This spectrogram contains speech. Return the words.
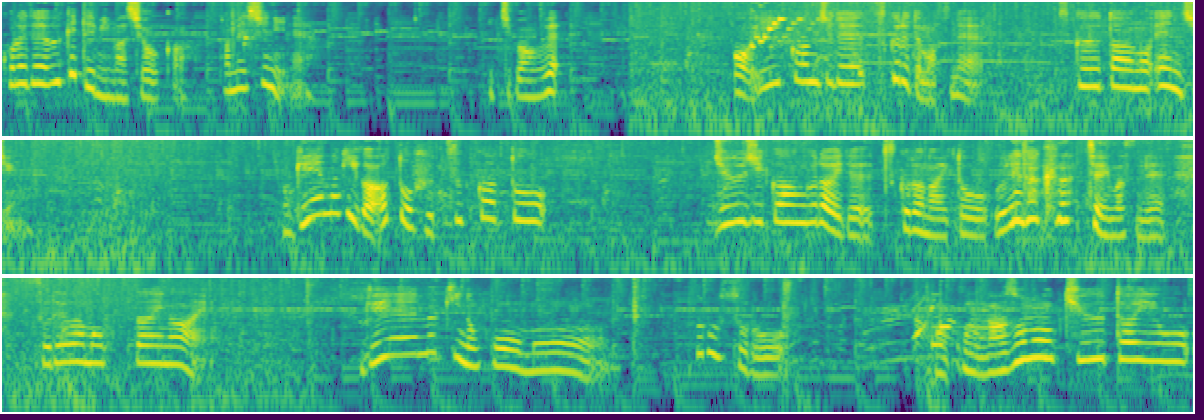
これで受けてみましょうか。試しにね。一番上。あいい感じで作れてますね。スクーターのエンジン。ゲーム機があと2日と10時間ぐらいで作らないと売れなくなっちゃいますね。それはもったいない。ゲーム機の方もそろそろあこの謎の球体を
